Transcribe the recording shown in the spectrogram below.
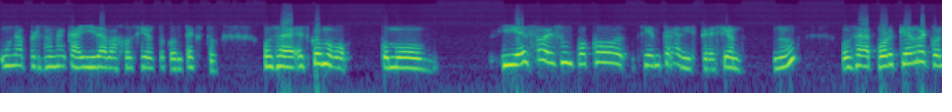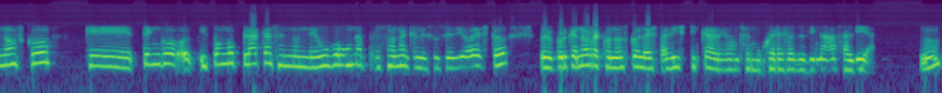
una persona caída bajo cierto contexto. O sea, es como, como, y eso es un poco siempre a discreción, ¿no? O sea, ¿por qué reconozco que tengo y pongo placas en donde hubo una persona que le sucedió esto, pero por qué no reconozco la estadística de 11 mujeres asesinadas al día, ¿no?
